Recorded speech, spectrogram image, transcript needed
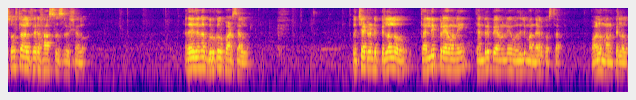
సోషల్ వెల్ఫేర్ హాస్టల్స్ విషయంలో అదేవిధంగా గురుకుల పాఠశాలలు వచ్చేటువంటి పిల్లలు తల్లి ప్రేమని తండ్రి ప్రేమని వదిలి మన దగ్గరికి వస్తారు. వాళ్ళు మన పిల్లలు.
